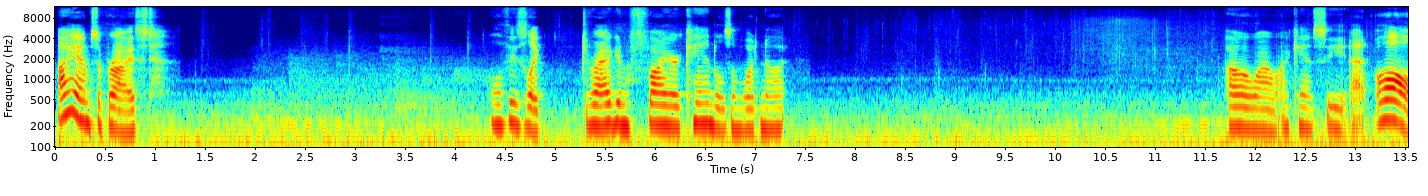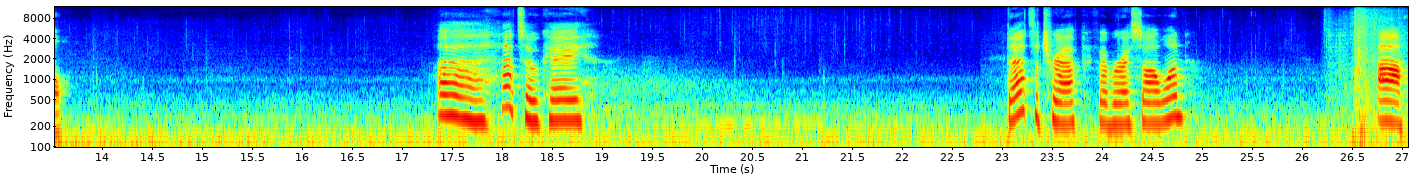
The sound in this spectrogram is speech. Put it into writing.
I am surprised. All these, like, dragon fire candles and whatnot. Oh wow, I can't see at all. Ah, that's okay. That's a trap, if ever I saw one. Ah.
